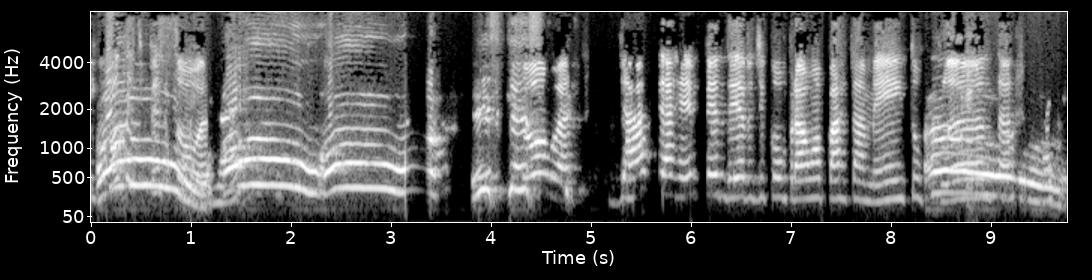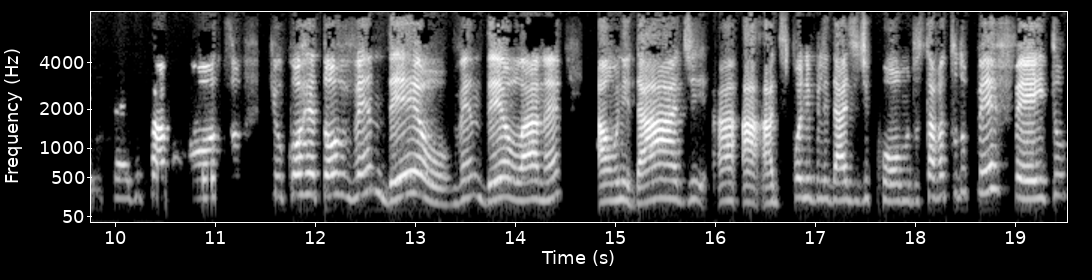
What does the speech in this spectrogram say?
E quantas oh, pessoas, né? Oh, oh, oh, pessoas já se arrependeram de comprar um apartamento, planta, oh. prédio famoso que o corretor vendeu, vendeu lá, né? A unidade, a, a, a disponibilidade de cômodos, estava tudo perfeito,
